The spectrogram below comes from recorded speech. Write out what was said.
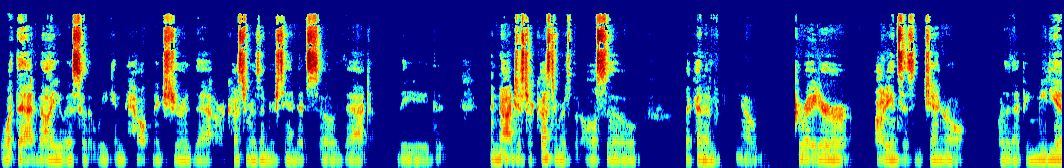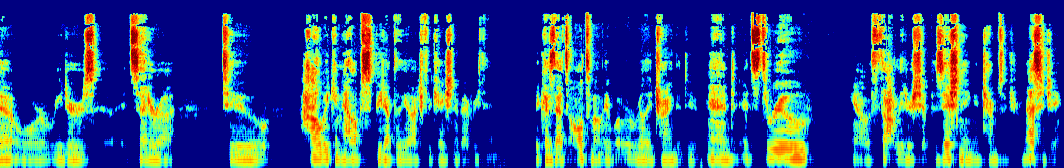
what that value is so that we can help make sure that our customers understand it so that the, the and not just our customers but also the kind of you know greater audiences in general whether that be media or readers, et cetera, to how we can help speed up the electrification of everything, because that's ultimately what we're really trying to do. And it's through you know thought leadership positioning in terms of your messaging,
